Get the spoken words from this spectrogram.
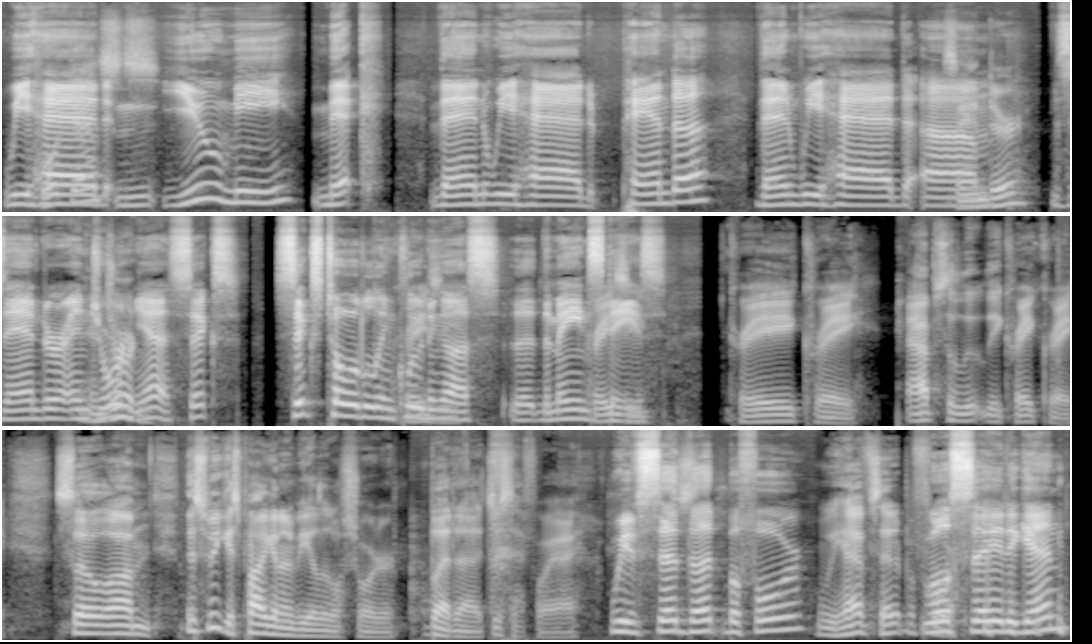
we Four had guests? you, me, Mick. Then we had Panda. Then we had um, Xander. Xander, and, And Jordan. Jordan. Yeah, six, six total, including Crazy. us, the, the mainstays. Cray cray. Absolutely cray cray. So um this week is probably gonna be a little shorter, but uh just FYI. We've said that before. We have said it before. We'll say it again.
